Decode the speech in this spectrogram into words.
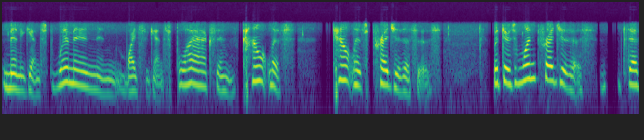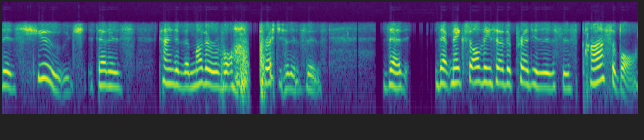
men against women and whites against blacks and countless, countless prejudices. But there's one prejudice that is huge, that is kind of the mother of all prejudices, that that makes all these other prejudices possible.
